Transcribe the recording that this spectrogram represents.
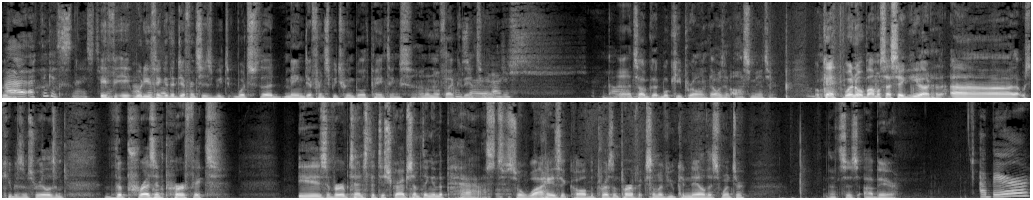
I, I think it's nice too. If it, what do you think of the differences? Bet- what's the main difference between both paintings? I don't know if I I'm could answer that. I just. That's all good. We'll keep rolling. That was an awesome answer. Okay, bueno, vamos a seguir. Uh, that was Cubism, Surrealism. The present perfect is a verb tense that describes something in the past. So why is it called the present perfect? Some of you can nail this winter. That says haber. Haber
